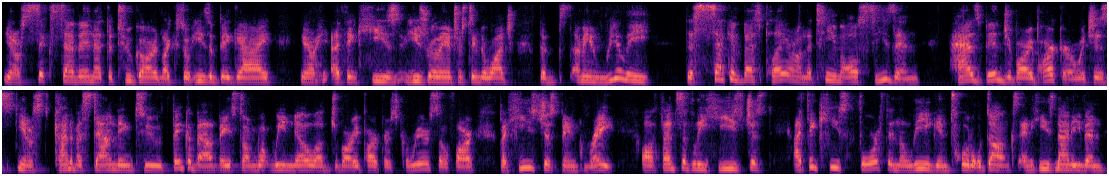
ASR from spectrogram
you know six seven at the two guard like so he's a big guy. You know i think he's he's really interesting to watch. The i mean really the second best player on the team all season has been jabari parker which is you know kind of astounding to think about based on what we know of jabari parker's career so far but he's just been great. Offensively he's just i think he's fourth in the league in total dunks and he's not even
